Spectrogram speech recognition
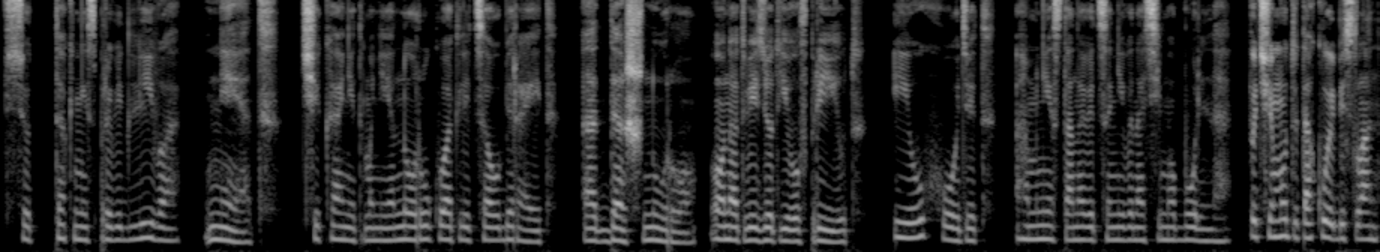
Все так несправедливо. Нет, Чеканит мне, но руку от лица убирает. «Отдашь Нуру, он отвезет его в приют». И уходит, а мне становится невыносимо больно. «Почему ты такой, Беслан?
